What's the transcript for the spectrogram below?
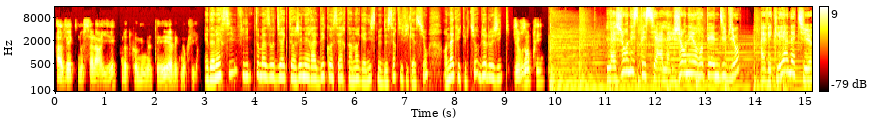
avec nos salariés, notre communauté, avec nos clients. Eh ben merci Philippe Tomaso, directeur général d'EcoCert, un organisme de certification en agriculture biologique. Je vous en prie. La journée spéciale, journée européenne du bio avec Léa Nature.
